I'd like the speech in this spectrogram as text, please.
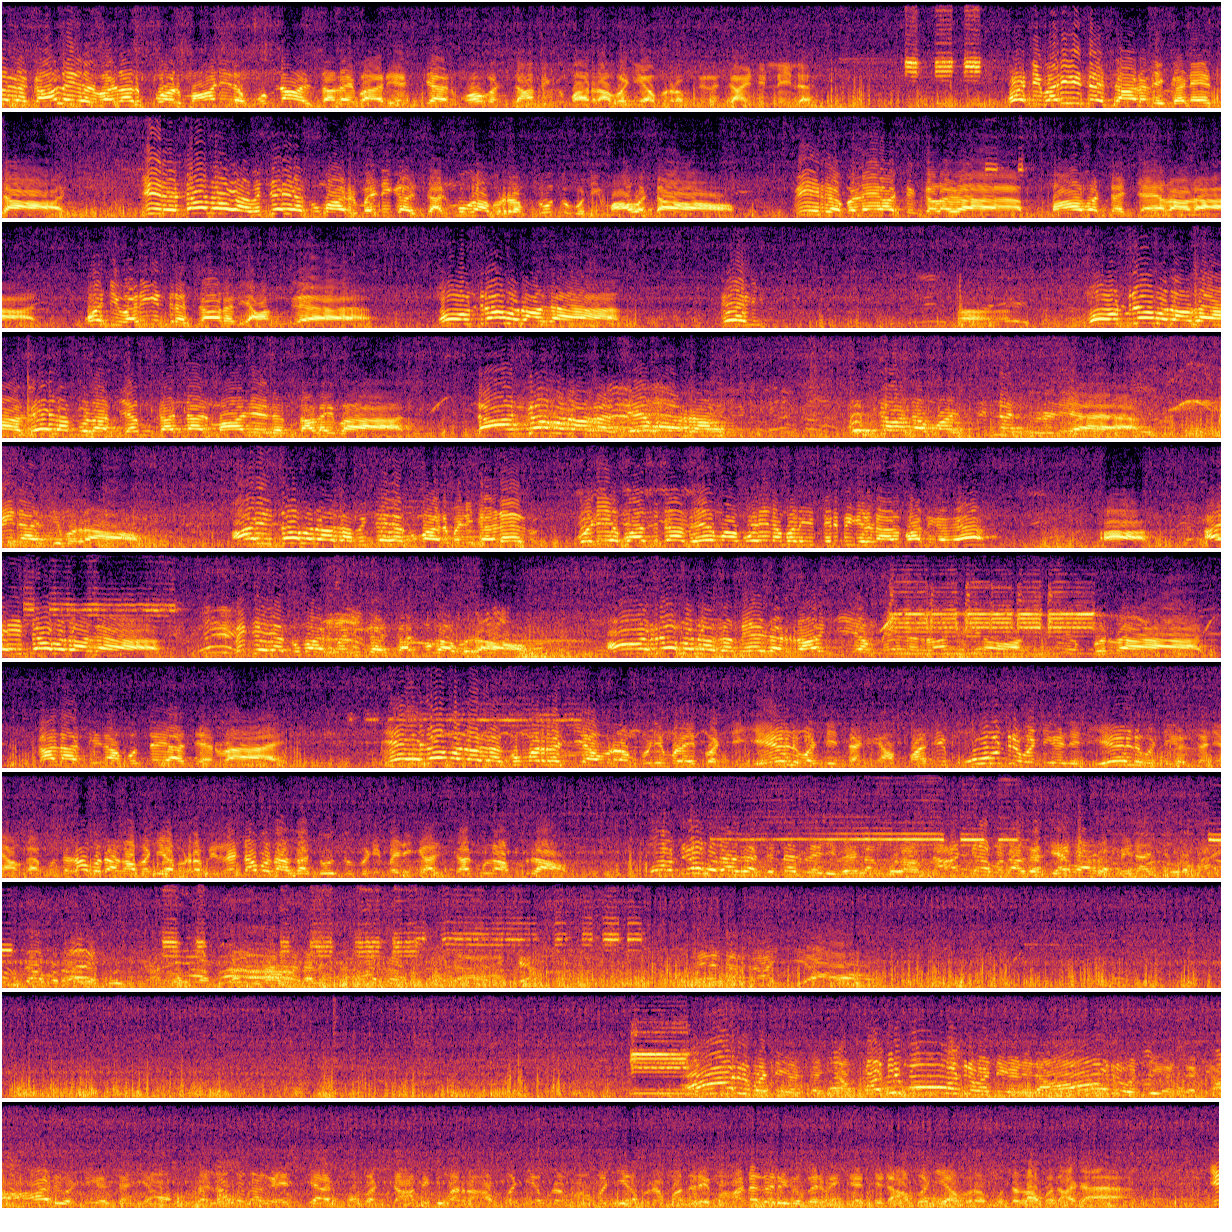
இரண்டாவதாக காளைகள் வளர்ப்போர் மாநில முன்னாள் தலைவர் எஸ்ஆர் மோகன் சாமிக்குமார் அவனியாபுரம் ஜாயின் இல்லையில போட்டி வருகின்ற சாரதி கணேசா. இரண்டாவது விஜயகுமார் மெடிக்கல் சண்முகாபுரம் தூத்துக்குடி மாவட்டம். வீர விளையாட்டு கழக மாவட்ட செயலாளர். போட்டி வருகின்ற சாரதி அங்க. மூன்றாவதாக தேனி. ஆ. மூன்றாவதாக வேலங்குளம் எம். கண்ணன் மாநில தலைவர். நான்காவதாக தேவாரம். கிருஷ்ணாண்டம்மாள் சின்ன மீனாட்சிபுரம். ஐந்தாவதாக விஜயகுமார் மணிக்காடு கொடிய பார்த்துட்டா வேகமா போய் நம்மளுக்கு திருப்பிக்கிறனால பாத்துக்கோங்க ஆ, ஐந்தாவதாக விஜயகுமார் மணிக்காடு சண்முகாபுரம். ஆறாவதாக மேலர் ராஜ்யம் மேலர் ராஜ்யம் பெறார் காடாத்தினா முத்தையா சேர்வாய். ஏழாவதாக குடிமலை புலிமலைப்பட்டி ஏழு வண்டி தனியா பதிமூன்று வண்டிகளில் ஏழு வண்டிகள் தனியாக. முதலாவதாக வண்டியாபுரம் இரண்டாவதாக தூத்துக்குடி மெடிக்கல் சண்முகாபுரம் மூன்றாவதாக திருநெல்வேலி வேளாங்குளம். நான்காவதாக தேவாரம் மீனாட்சிபுரம். ஐந்தாவதாக தூத்துக்குடி வேலர் ராஜ்யம் ஆறு வண்டிகள் தனியா? பதிமூன்று வண்டிகளில் ஆறு வண்டிகள் தனியா? ஆறு வண்டிகள் தனியா? முதலாவதாக எஸ்ஆர் மோகன் சாமிக்குமார் அவண்டியாபுரம் அவண்டியாபுரம் மதுரை மாநகருக்கு பெருமை சேர்த்துட. அவண்டியாபுரம் முதலாவதாக.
